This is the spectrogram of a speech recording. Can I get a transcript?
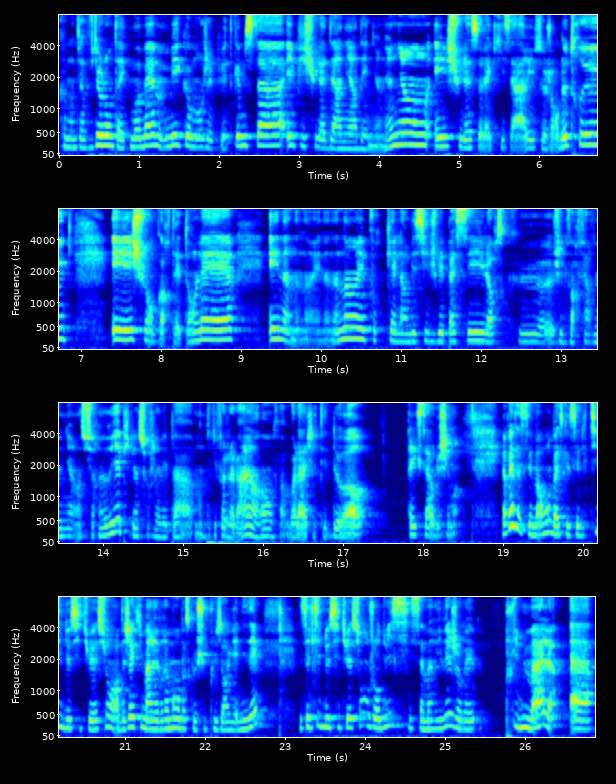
comment dire, violente avec moi-même, mais comment j'ai pu être comme ça? Et puis je suis la dernière des gnan et je suis la seule à qui ça arrive ce genre de truc, et je suis encore tête en l'air, et nanana, et nanana, et pour quel imbécile je vais passer lorsque euh, je vais devoir faire venir un serrurier, puis bien sûr je n'avais pas mon téléphone, j'avais rien, hein. enfin voilà, j'étais dehors, à l'extérieur de chez moi. Et en fait, ça c'est marrant parce que c'est le type de situation, alors déjà qui m'arrive vraiment parce que je suis plus organisée, mais c'est le type de situation aujourd'hui, si ça m'arrivait, j'aurais plus de mal à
